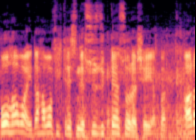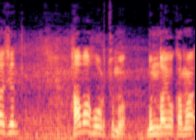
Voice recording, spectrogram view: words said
O havayı da hava filtresinde süzdükten sonra şey yapar. Aracın hava hortumu bunda yok ama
